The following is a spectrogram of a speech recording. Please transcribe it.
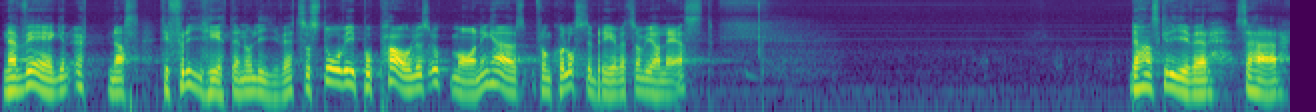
när vägen öppnas till friheten och livet, så står vi på Paulus uppmaning här från Kolosserbrevet som vi har läst. Där han skriver så här.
